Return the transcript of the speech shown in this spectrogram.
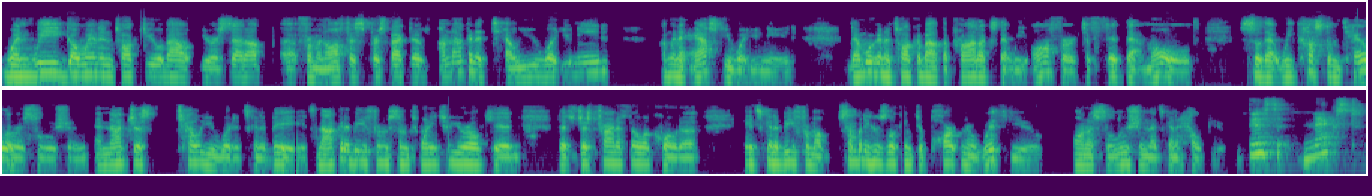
when we go in and talk to you about your setup uh, from an office perspective, I'm not going to tell you what you need. I'm going to ask you what you need. Then we're going to talk about the products that we offer to fit that mold so that we custom tailor a solution and not just tell you what it's going to be. It's not going to be from some 22 year old kid that's just trying to fill a quota. It's going to be from a, somebody who's looking to partner with you on a solution that's going to help you. This next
